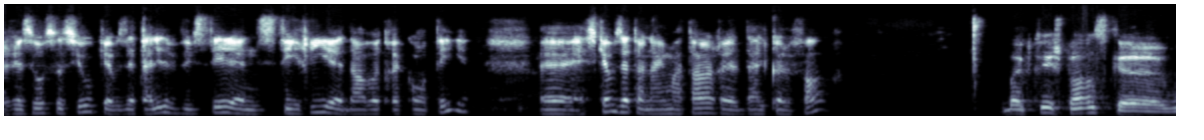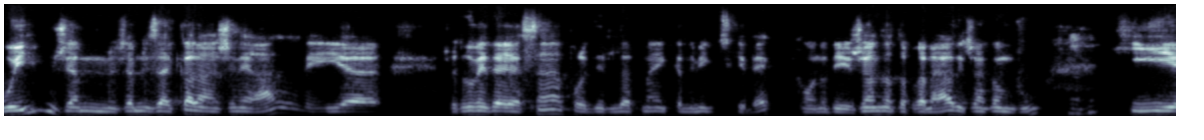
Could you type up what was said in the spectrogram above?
réseaux sociaux que vous êtes allé visiter une distillerie dans votre comté. Est-ce que vous êtes un animateur d'alcool fort? Ben, écoutez, je pense que oui. J'aime les alcools en général et je trouve intéressant pour le développement économique du Québec qu'on a des jeunes entrepreneurs, des gens comme vous, mm-hmm. qui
